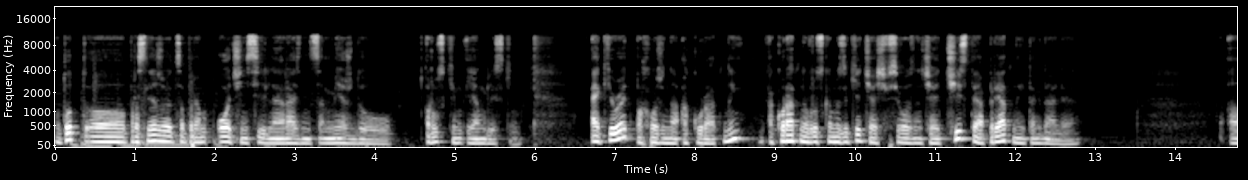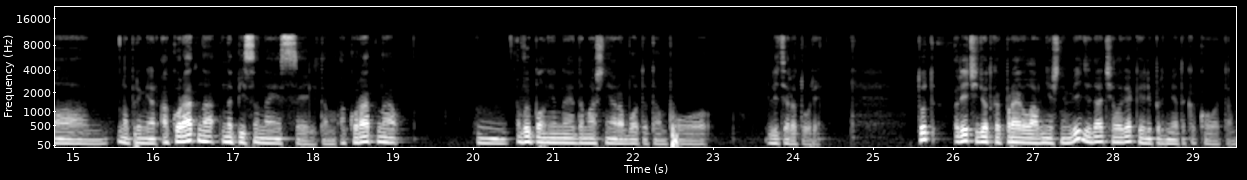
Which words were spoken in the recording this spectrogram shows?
вот тут э, прослеживается прям очень сильная разница между русским и английским. Accurate похоже на аккуратный. Аккуратный в русском языке чаще всего означает чистый, опрятный и так далее. Э, например, аккуратно написанная эссе, там, аккуратно выполненная домашняя работа там, по литературе. Тут речь идет, как правило, о внешнем виде да, человека или предмета какого-то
